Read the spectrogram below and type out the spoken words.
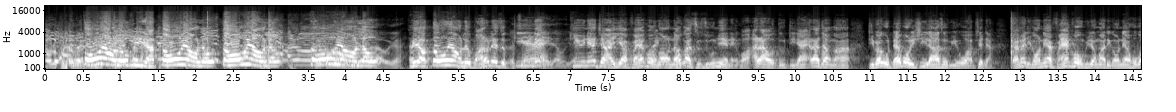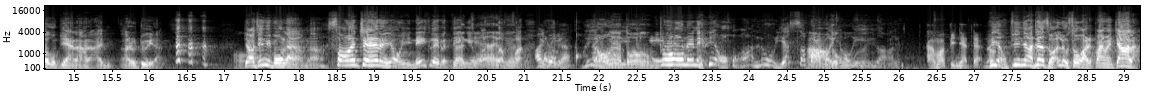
ဆောလို့မလုပ်ပဲ3ယောက်လုံးမိတာ3ယောက်လုံး3ယောက်လုံး3ယောက်လုံးအဲ့ရောက်3ယောက်လုံးဘာလို့လဲဆို Q နဲ့ Q နဲ့ဂျာကြီးက van ခုံသွားတော့နောက်ကစူးစူးမြင်တယ်ကွာအဲ့ဒါကို तू ဒီတိုင်းအဲ့ဒါကြောင့်ငါဒီဘက်ကို dead body ရှိလားဆိုပြီးဟိုကဖြစ်တာဒါပေမဲ့ဒီကောင်တွေက van ခုံပြီးတော့မှဒီကောင်တွေကဟိုဘက်ကိုပြန်လာတာအဲ့ငါတို့တွေ့တာကြောက်ချင်းစီပေါ်လာမလားစောင်းကျန်းနေရော next level တင်းငယ် what the fuck အဲ့လေကတောင်းရင်တောင်းအောင်တော်နေနေဟောလို့ yes စပါအားမဟောကြုံဘူးလို့ ဒါမှပညာတတ်နော်ဟေးအောင်ပညာတတ်ဆိုတာအဲ့လိုစောရတယ်ပိုင်ပိုင်ကြားလား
